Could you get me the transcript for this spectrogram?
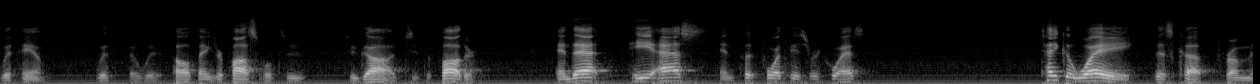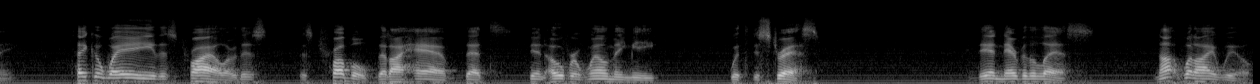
with him. With, uh, with all things are possible to to God, to the Father. And that he asked and put forth his request Take away this cup from me. take away this trial or this, this trouble that I have that's been overwhelming me with distress. And Then, nevertheless, not what I will,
